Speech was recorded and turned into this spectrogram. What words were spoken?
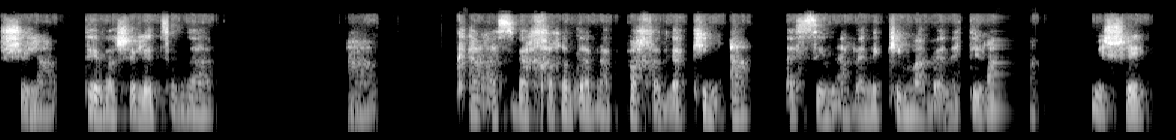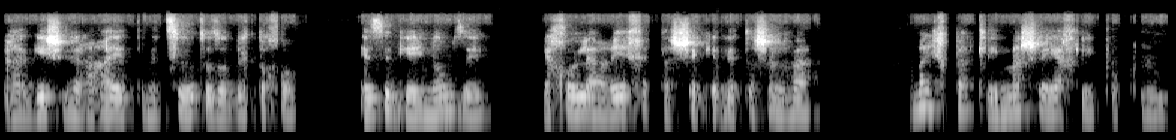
של הטבע של עץ הדעת, הכעס והחרדה והפחד והקנאה, השנאה והנקימה והנטירה. מי שרגיש וראה את המציאות הזאת בתוכו, איזה גיהנום זה יכול להעריך את השקט ואת השלווה. מה אכפת לי? מה שייך לי פה כלום?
